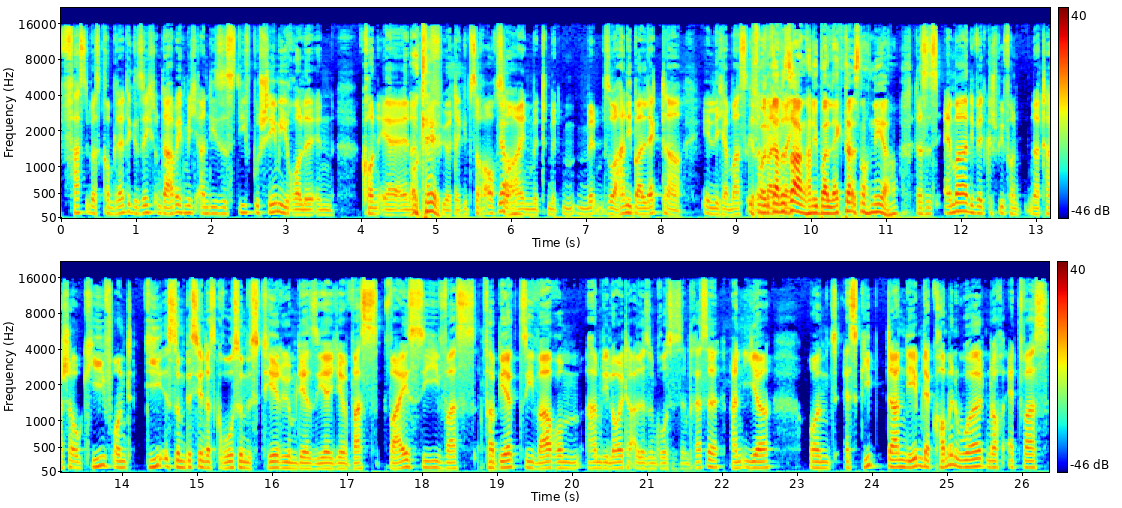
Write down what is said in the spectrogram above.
fast übers komplette Gesicht. Und da habe ich mich an diese Steve Buscemi-Rolle in Con Air erinnert okay. geführt. Da gibt es doch auch ja. so einen mit, mit, mit so Hannibal Lecter ähnlicher Maske. Ich wollte gerade sagen, Hannibal Lecter ist noch näher. Das ist Emma, die wird gespielt von Natascha O'Keefe und die ist so ein bisschen das große Mysterium der Serie. Was weiß sie, was verbirgt sie, warum haben die Leute alle so ein großes Interesse an ihr? Und es gibt dann neben der Common World noch etwas,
